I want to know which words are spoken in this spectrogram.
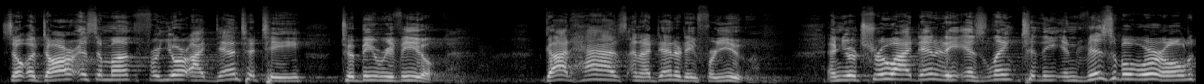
So Adar is a month for your identity to be revealed. God has an identity for you. And your true identity is linked to the invisible world,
